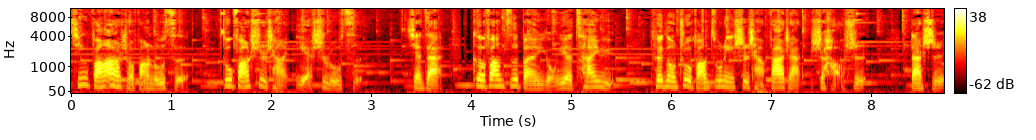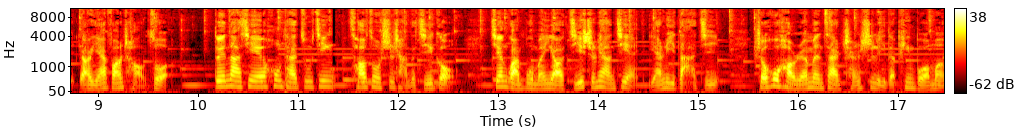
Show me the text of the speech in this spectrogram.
新房、二手房如此，租房市场也是如此。现在各方资本踊跃参与，推动住房租赁市场发展是好事。”但是要严防炒作，对那些哄抬租金、操纵市场的机构，监管部门要及时亮剑，严厉打击，守护好人们在城市里的拼搏梦。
